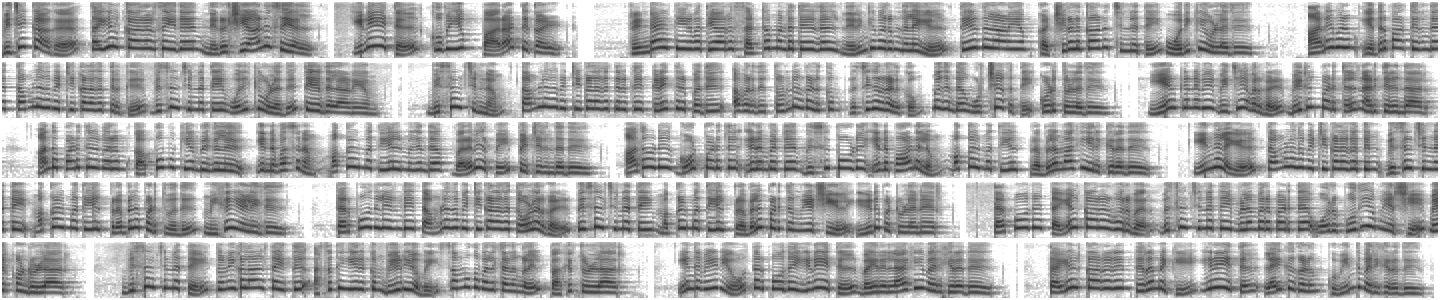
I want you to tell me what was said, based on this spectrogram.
விஜய்க்காக தையல்காரர் செய்த நெகிழ்ச்சியான செயல். இணையத்தில் குவியும் பாராட்டுகள் ரெண்டாயிரத்தி இருபத்தி ஆறு சட்டமன்ற தேர்தல் நெருங்கி வரும் நிலையில் தேர்தல் ஆணையம் கட்சிகளுக்கான சின்னத்தை ஒதுக்கியுள்ளது. அனைவரும் எதிர்பார்த்திருந்த தமிழக வெற்றி கழகத்திற்கு விசில் சின்னத்தை ஒதுக்கியுள்ளது தேர்தல் ஆணையம். விசில் சின்னம் தமிழக வெற்றி கழகத்திற்கு கிடைத்திருப்பது அவரது தொண்டர்களுக்கும் ரசிகர்களுக்கும் மிகுந்த உற்சாகத்தை கொடுத்துள்ளது. ஏற்கனவே விஜய் அவர்கள் பிகில் படத்தில் நடித்திருந்தார். அந்த படத்தில் வரும் கப்பு முக்கியம் பிகிலு என்ற வசனம் மக்கள் மத்தியில் மிகுந்த வரவேற்பை பெற்றிருந்தது. அதோடு கோட் படத்தில் இடம்பெற்ற விசில் போடு என்ற பாடலும் மக்கள் மத்தியில் பிரபலமாகி இருக்கிறது. இந்நிலையில் தமிழக வெற்றி கழகத்தின் விசில் சின்னத்தை மக்கள் மத்தியில் பிரபலப்படுத்துவது மிக எளிது. தற்போதிலிருந்தே தமிழக வெற்றி கழக தோழர்கள் விசில் சின்னத்தை மக்கள் மத்தியில் பிரபலப்படுத்தும் முயற்சியில் ஈடுபட்டுள்ளனர். தற்போது தையல்காரர் ஒருவர் விசில் சின்னத்தை விளம்பரப்படுத்த ஒரு புதிய முயற்சியை மேற்கொண்டுள்ளார். விசில் சின்னத்தை துணிகளால் தைத்து அசத்தியிருக்கும் வீடியோவை சமூக வலைதளங்களில் பகிர்ந்துள்ளார். இந்த வீடியோ தற்போது இணையத்தில் வைரலாகி வருகிறது. தையல்காரரின் திறமைக்கு இணையத்தில் லைக்குகளும் குவிந்து வருகிறது.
